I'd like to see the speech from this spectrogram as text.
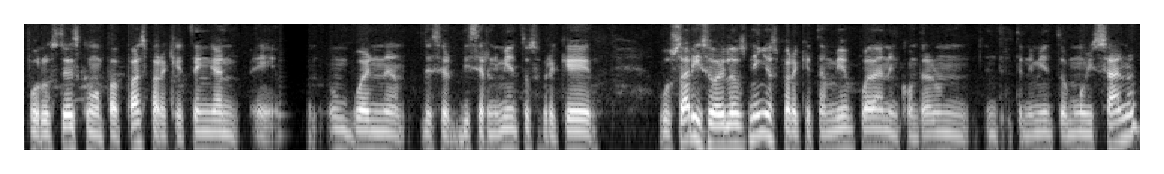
por ustedes como papás para que tengan eh, un buen eh, discernimiento sobre qué usar y sobre los niños para que también puedan encontrar un entretenimiento muy sano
